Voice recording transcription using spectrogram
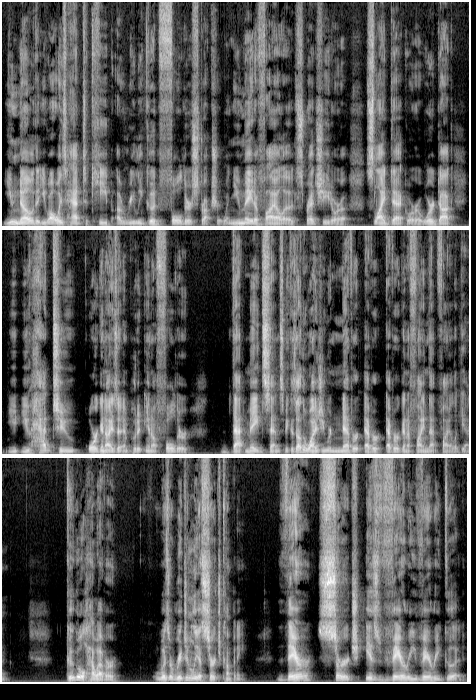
you know that you always had to keep a really good folder structure. When you made a file, a spreadsheet or a slide deck or a Word doc, you, you had to organize it and put it in a folder that made sense because otherwise you were never, ever, ever going to find that file again. Google, however, was originally a search company. Their search is very, very good.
